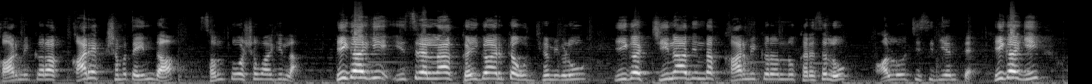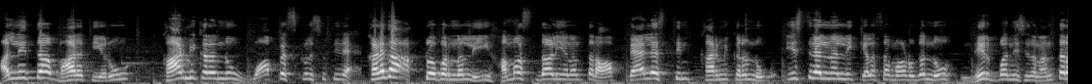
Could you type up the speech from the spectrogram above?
ಕಾರ್ಮಿಕರ ಕಾರ್ಯಕ್ಷಮತೆಯಿಂದ ಸಂತೋಷವಾಗಿಲ್ಲ. ಹೀಗಾಗಿ ಇಸ್ರೇಲ್ನ ಕೈಗಾರಿಕಾ ಉದ್ಯಮಿಗಳು ಈಗ ಚೀನಾದಿಂದ ಕಾರ್ಮಿಕರನ್ನು ಕರೆಸಲು ಆಲೋಚಿಸಿದೆಯಂತೆ. ಹೀಗಾಗಿ ಅಲ್ಲಿದ್ದ ಭಾರತೀಯರು ಕಾರ್ಮಿಕರನ್ನು ವಾಪಸ್ ಕಳಿಸುತ್ತಿದೆ. ಕಳೆದ ಅಕ್ಟೋಬರ್ನಲ್ಲಿ ಹಮಸ್ ದಾಳಿಯ ನಂತರ ಪ್ಯಾಲೆಸ್ತೀನ್ ಕಾರ್ಮಿಕರನ್ನು ಇಸ್ರೇಲ್ನಲ್ಲಿ ಕೆಲಸ ಮಾಡುವುದನ್ನು ನಿರ್ಬಂಧಿಸಿದ ನಂತರ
